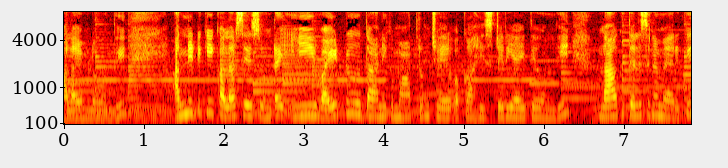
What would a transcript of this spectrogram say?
ఆలయంలో ఉంది. అన్నిటికీ కలర్స్ వేసి ఉంటాయి. ఈ వైట్ దానికి మాత్రం చే ఒక హిస్టరీ అయితే ఉంది. నాకు తెలిసిన మేరకి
